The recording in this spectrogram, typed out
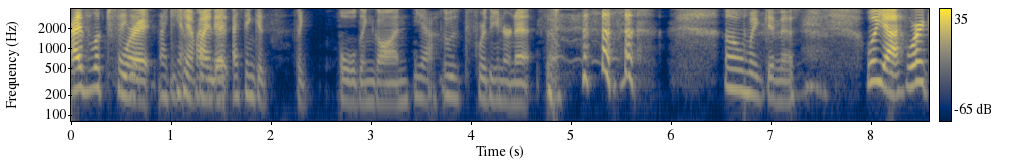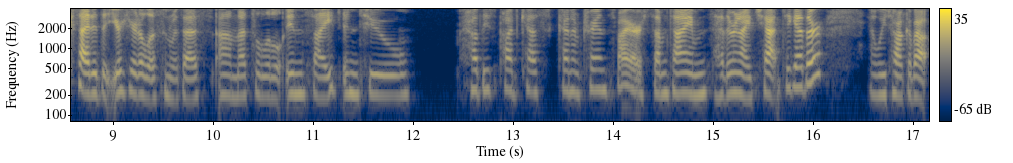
I've looked for it. it. I can't, can't find, find it. it. I think it's like old and gone. yeah. It was before the internet. So oh my goodness. Well, yeah, we're excited that you're here to listen with us. Um, that's a little insight into how these podcasts kind of transpire. Sometimes Heather and I chat together and we talk about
